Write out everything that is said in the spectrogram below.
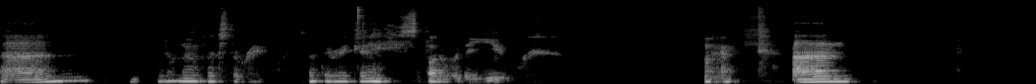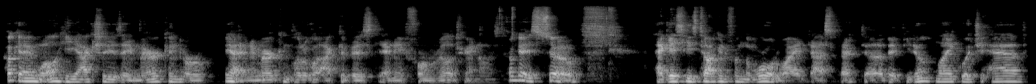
Uh, I don't know if that's the right one. Is that the right guy? Spelled it with a U. Okay. Um, okay, well, he actually is an American, or yeah, an American political activist and a former military analyst. Okay, so I guess he's talking from the worldwide aspect of if you don't like what you have,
